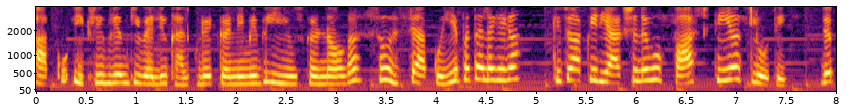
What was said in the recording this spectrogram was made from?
आपको इक्विलिब्रियम की वैल्यू कैलकुलेट करने में भी यूज़ करना होगा। सो so, इससे आपको ये पता लगेगा कि जो आपकी रिएक्शन है वो फास्ट थी या स्लो थी। जब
